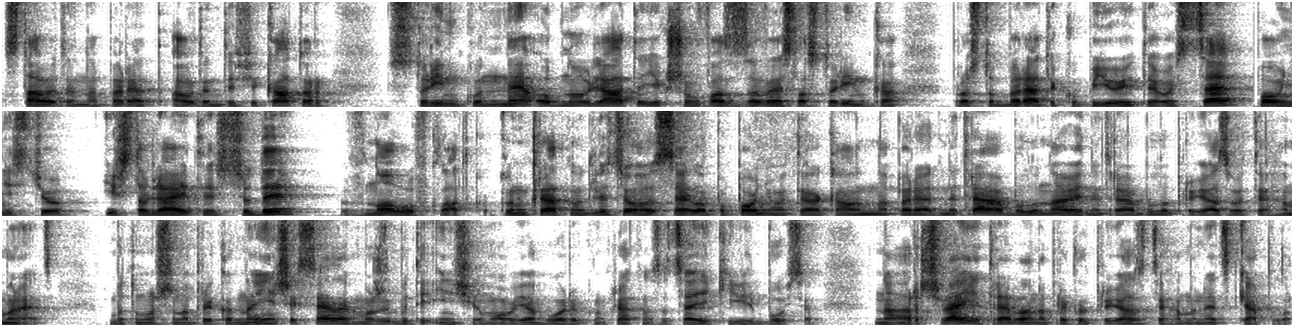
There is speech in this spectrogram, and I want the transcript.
ставити наперед аутентифікатор сторінку не обновляти. Якщо у вас зависла сторінка, просто берете, копіюєте ось це повністю і вставляєте сюди. В нову вкладку. Конкретно для цього сейлу поповнювати аккаунт наперед не треба було, навіть не треба було прив'язувати гаманець. Бо тому що, наприклад, на інших сейлах можуть бути інші умови. Я говорю конкретно за цей, який відбувся. На Archway треба, наприклад, прив'язати гаманець Kepler.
